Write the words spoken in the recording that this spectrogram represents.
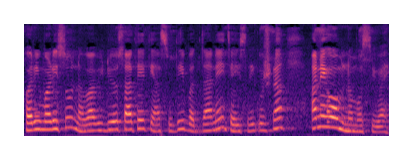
ફરી મળીશું નવા વીડિયો સાથે. ત્યાં સુધી બધાને જય શ્રી કૃષ્ણ અને ઓમ નમો શિવાય.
